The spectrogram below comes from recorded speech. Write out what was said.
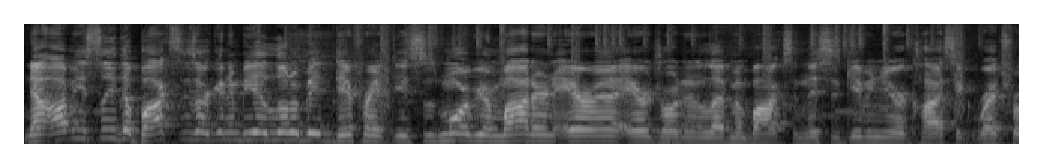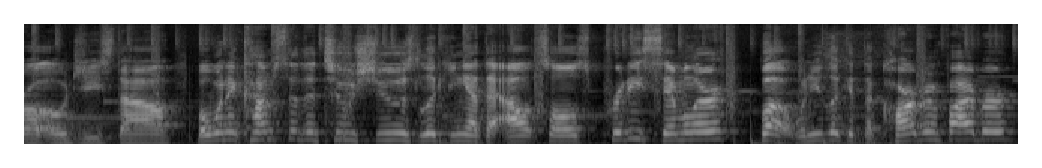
Now, obviously the boxes are gonna be a little bit different. This is more of your modern era Air Jordan 11 box, and this is giving you a classic retro OG style. But when it comes to the two shoes, looking at the outsoles, pretty similar. But when you look at the carbon fiber,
